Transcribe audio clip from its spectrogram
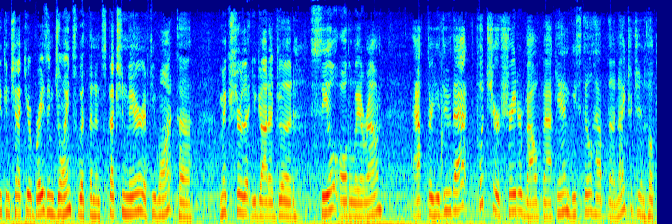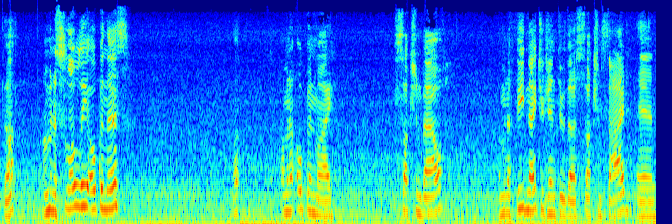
You can check your brazing joints with an inspection mirror if you want to make sure that you got a good seal all the way around. After you do that, put your Schrader valve back in. We still have the nitrogen hooked up. I'm gonna slowly open this. Oh, I'm gonna open my suction valve. I'm gonna feed nitrogen through the suction side and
